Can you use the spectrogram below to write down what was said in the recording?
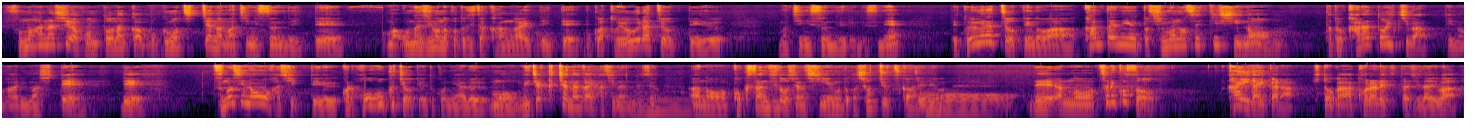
ー、その話は本当なんか僕もちっちゃな町に住んでいて、まあ同じようなこと実は考えていて、僕は豊浦町っていう町に住んでいるんですね。で、豊浦町っていうのは、簡単に言うと下関市の、例えば唐戸市場っていうのがありまして、で、角島大橋っていう、これ東北町っていうところにある、もうめちゃくちゃ長い橋なんですよ。あの、国産自動車の CM とかしょっちゅう使われるようで、あの、それこそ、海外から人が来られてた時代は、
